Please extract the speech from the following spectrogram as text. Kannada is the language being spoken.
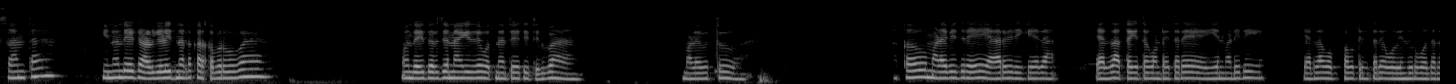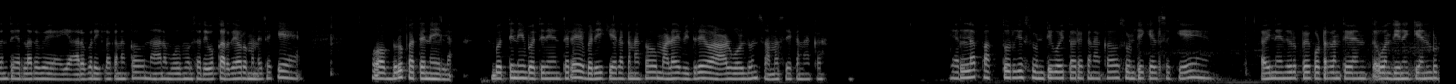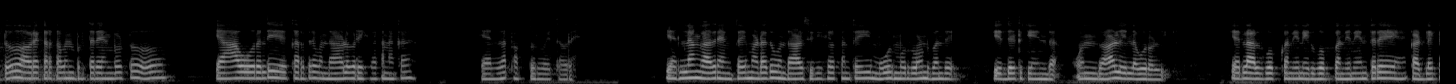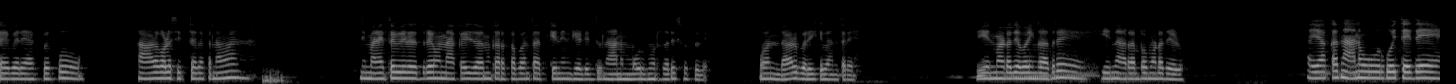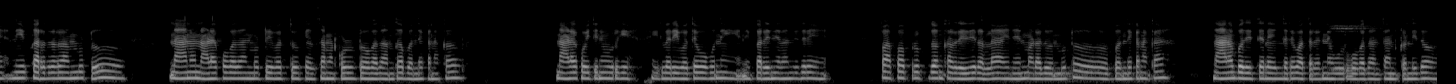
ಶಾಂತ ಇನ್ನೊಂದು ಎರಡು ಆಳ್ಗಳಿದ್ನೆಲ್ಲ ಕರ್ಕೊಬರುವ ಒಂದು ಐದಾರು ಜನ ಆಗಿದ್ರೆ ಒತ್ತನತೆ ಆಯ್ತಿಲ್ವಾ ಮಳೆ ಹೊತ್ತು? ಅಕ್ಕವು ಮಳೆ ಬಿದ್ದರೆ ಯಾರು ಇದಕ್ಕೆ ಎಲ್ಲ ಅತ್ತಾಗಿ ತಗೊಂಡಿರ್ತಾರೆ ಏನು ಮಾಡಿರಿ? ಎಲ್ಲ ಒಪ್ಕೊಬಿಟ್ಟಿರ್ತಾರೆ ಊರಿಂದ ಹೋದಾರಂತ ಎಲ್ಲರೂ ಯಾರು ಬರೀ ಕಣಕ್ಕ? ನಾನು ಮೂರು ಮೂರು ಸರಿ ಹೋಗಿ ಕರೆದೆ ಅವ್ರ ಮನೆ ತಕ್ಕೆ ಒಬ್ಬರು ಪತ್ತೆನೇ ಇಲ್ಲ. ಬತ್ತೀನಿ ಬತ್ತೀನಿ ಅಂತಾರೆ, ಬರೀ ಕೇಳ ಮಳೆ ಮಳೆ ಬಿದ್ದರೆ ಆಳ್ಗೊಳ್ದೊಂದು ಸಮಸ್ಯೆ ಕನಕ ಎಲ್ಲ ಪಕ್ಕದವ್ರಿಗೆ ಶುಂಠಿ ಹೋಯ್ತಾರೆ ಕನಕ ಶುಂಠಿ ಕೆಲಸಕ್ಕೆ. ಐನೂರು ರೂಪಾಯಿ ಕೊಟ್ಟರಂತೆ ಅಂತ ಒಂದು ದಿನಕ್ಕೆ ಅಂದ್ಬಿಟ್ಟು ಅವರೇ ಕರ್ಕೊಂಡ್ಬಿಡ್ತಾರೆ ಅಂದ್ಬಿಟ್ಟು ಯಾವ ಊರಲ್ಲಿ ಕರೆದ್ರೆ ಒಂದು ಆಳು ಬರೀ ಕನಕ ಎಲ್ಲ ಪಕ್ಕದವ್ರು ಹೋಯ್ತವ್ರೆ. ಎಲ್ಲಂಗಾದ್ರೆ ಹೆಂಗೆ ಕೈ ಮಾಡೋದು? ಒಂದು ಆಳು ಸಿಗಿಕಂತ ಈ ಮೂರು ಮೂರು ರೌಂಡ್ ಬಂದೆ ಎದ್ದಟಿಕೆಯಿಂದ ಒಂದು ಆಳು ಇಲ್ಲ ಊರಲ್ಲಿ. ಎಲ್ಲ ಅಲ್ಲಿಗೆ ಒಪ್ಕೊಂಡಿನಿ ಇಲ್ಲಿಗೆ ಒಪ್ಕೊಂಡಿನಿ ಅಂತಾರೆ. ಕಡಲೆಕಾಯಿ ಬೇರೆ ಹಾಕಬೇಕು. ಆಳುಗಳು ಸಿಗ್ತದೆ ಕಣವ? ನಿಮ್ಮ ಮನೆ ಒಂದು ನಾಲ್ಕೈದು ಜನ ಕರ್ಕೊಬಂತ ಅದಕ್ಕೆ ನಿಂಗೆ ಹೇಳಿದ್ದು. ನಾನು ಮೂರು ಮೂರು ಸರಿ ಸುತ್ತದೆ. ಒಂದು ಆಳು ಬರೀಕಿಲ್ಲ ಅಂತಾರೆ. ಏನು ಮಾಡೋದೇವ ಹಿಂಗಾದ್ರೆ? ಏನು ಆರಂಭ ಮಾಡೋದು ಹೇಳು. ಯಾಕ ನಾನು ಊರಿಗೆ ಇದ್ದೆ. ನೀವು ಕರೆದ್ರ ಅಂದ್ಬಿಟ್ಟು, ನಾನು ನಾಳೆ ಹೋಗೋದು ಅಂದ್ಬಿಟ್ಟು ಇವತ್ತು ಕೆಲಸ ಮಾಡ್ಕೊಂಡು ಹೋಗದ ಅಂತ ಬಂದೆ ಕನಕ ನಾಳೆ ಹೋಗ್ತೀನಿ ಊರಿಗೆ. ಇಲ್ಲ ಇವತ್ತೇ ಹೋಗೋನಿ ನೀವು ಕರೀನಿಲ್ಲ ಅಂದಿದ್ರೆ. ಪಾಪ ಅಪ್ರೂಪದಂಗೆ ಕರೆದಿದ್ದೀರಲ್ಲ ಇನ್ನೇನು ಮಾಡೋದು ಅಂದ್ಬಿಟ್ಟು ಬಂದೆ ಕನಕ ನಾನು ಬರೀತಿಲ್ಲ ಇಲ್ಲದ್ರೆ ಒತ್ತಡನೆ ಊರಿಗೆ ಹೋಗೋದ ಅಂತ ಅನ್ಕೊಂಡಿದ್ದು.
